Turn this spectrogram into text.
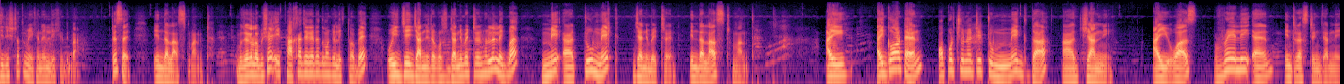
জিনিসটা তুমি এখানে লিখে দিবা। ঠিক আছে? ইন দ্য লাস্ট মান্থ বুঝা গেল বিষয়, এই ফাঁকা জায়গাটা তোমাকে লিখতে হবে, ওই যে জার্নিটা করছ জার্নি বাই ট্রেন হলে লিখবা may to make journey by train in the last month I I got an opportunity to make the journey I was really really interesting journey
